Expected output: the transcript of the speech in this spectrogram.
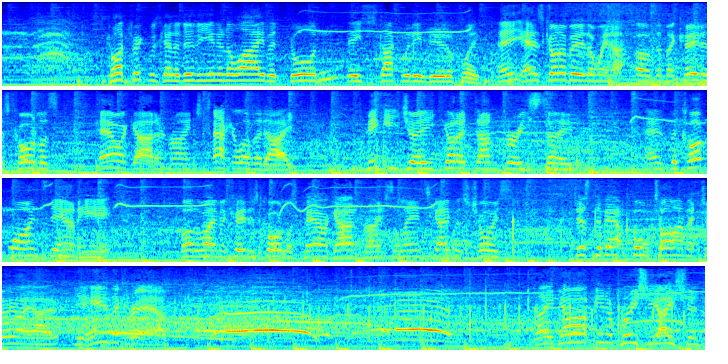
Cotric was going to do the in and away, but Gordon, he stuck with him beautifully. He has got to be the winner of the Makita's Cordless Power Garden Range Tackle of the Day. Mickey G got it done for his team. As the clock winds down here, by the way, Makita's Cordless Power Garden Range, the landscaper's choice, just about full time at GIO. You hear the crowd. They go up in appreciation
